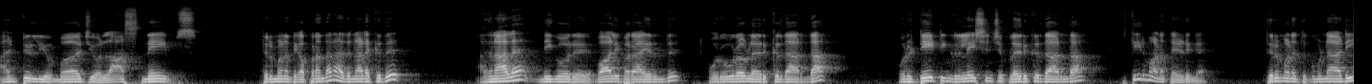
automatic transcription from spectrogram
until you merge your last names திருமணத்துக்கு அப்புறம் தானே அது நடக்குது. அதனால் நீங்கள் ஒரு வாலிபராக இருந்து ஒரு உறவில் இருக்கிறதா இருந்தால் ஒரு டேட்டிங் ரிலேஷன்ஷிப்பில் இருக்கிறதா இருந்தால் தீர்மானத்தை எடுங்க. திருமணத்துக்கு முன்னாடி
